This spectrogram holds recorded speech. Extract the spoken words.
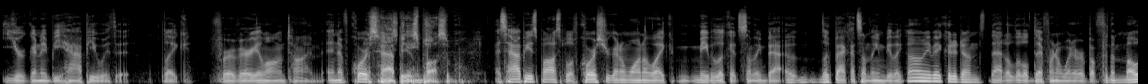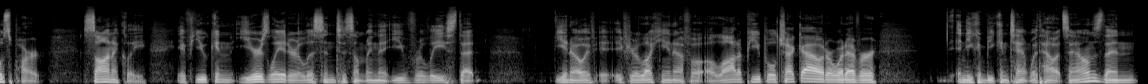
you're going to be happy with it, like for a very long time. And of course, As happy things as possible. as happy as possible. Of course, you're going to want to like maybe look at something back, look back at something and be like, oh, maybe I could have done that a little different or whatever. But for the most part, sonically, if you can years later listen to something that you've released that, you know, if if you're lucky enough, a, a lot of people check out or whatever, and you can be content with how it sounds, then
